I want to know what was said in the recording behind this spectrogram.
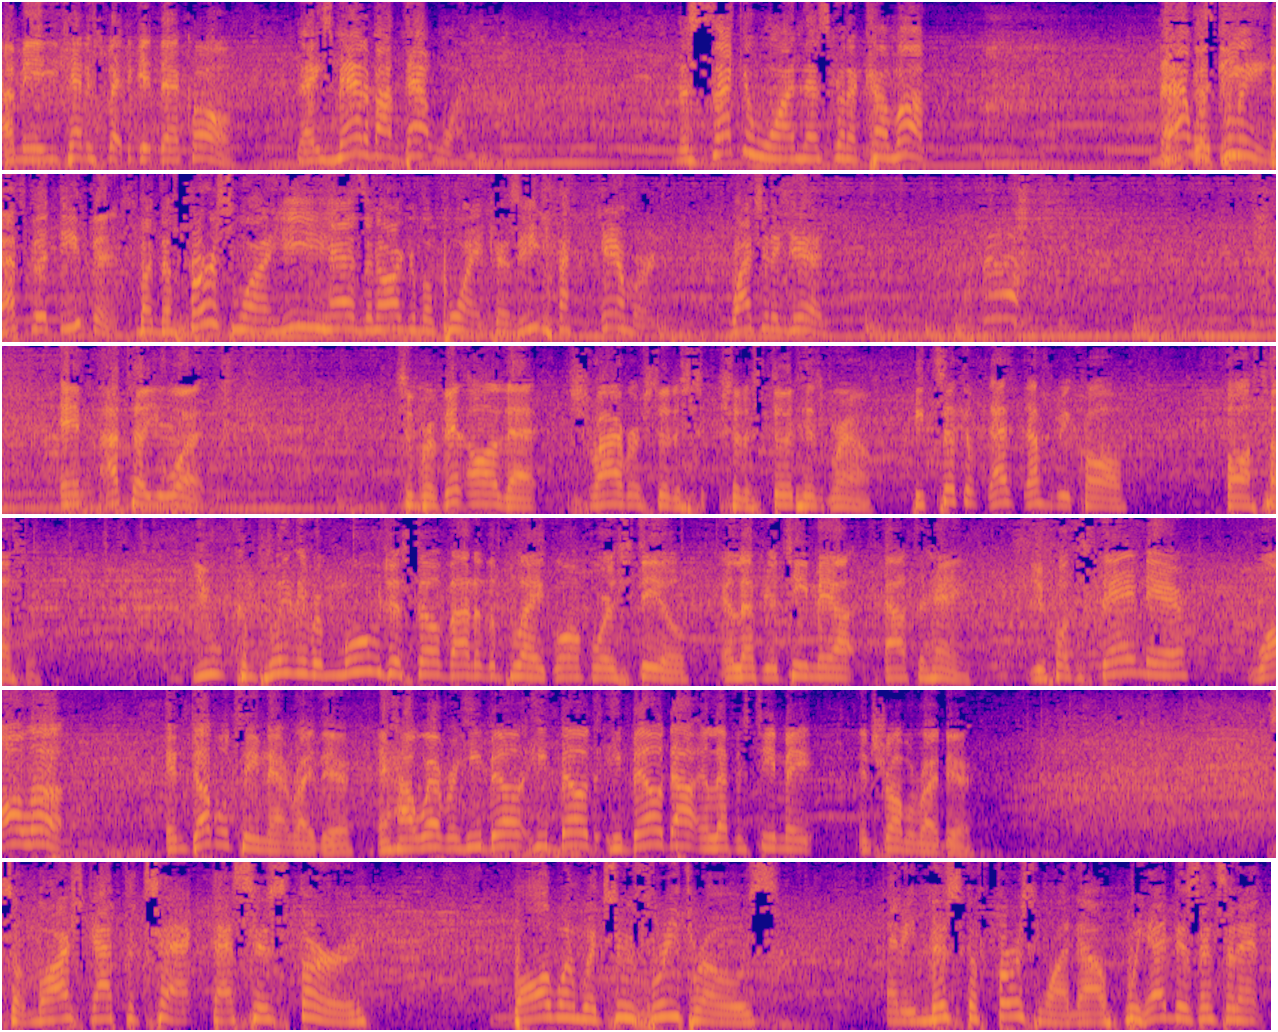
I mean you can't expect to get that call. Now he's mad about that one. The second one that's going to come up, That's that was de- clean. that's good defense. But the first one, he has an arguable point because he got hammered. Watch it again. And I tell you what, to prevent all that, Shriver should have should have stood his ground. He took him. That's that's what we call false hustle. You completely removed yourself out of the play, going for a steal, and left your teammate out, out to hang. You're supposed to stand there, wall up, and double team that right there. And however, he bailed, he bailed, he bailed out and left his teammate in trouble right there. So Marsh got the tech. That's his third. Baldwin with two free throws, and he missed the first one. Now, we had this incident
